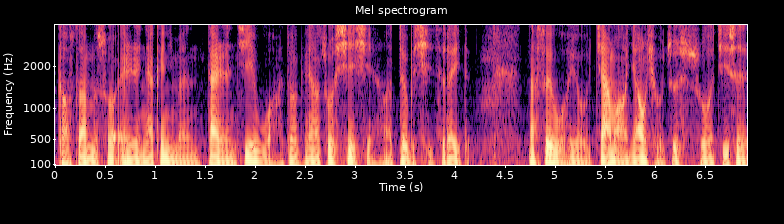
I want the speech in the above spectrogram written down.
告诉他们说，哎，人家跟你们待人接物啊，都跟人家说谢谢啊，对不起之类的。那所以我有加码要求，就是说，即使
